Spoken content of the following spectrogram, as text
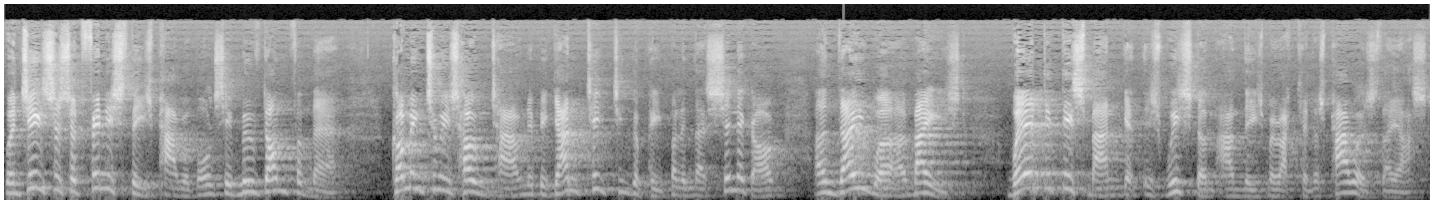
When Jesus had finished these parables, he moved on from there. Coming to his hometown, he began teaching the people in their synagogue, and they were amazed. Where did this man get this wisdom and these miraculous powers? They asked.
